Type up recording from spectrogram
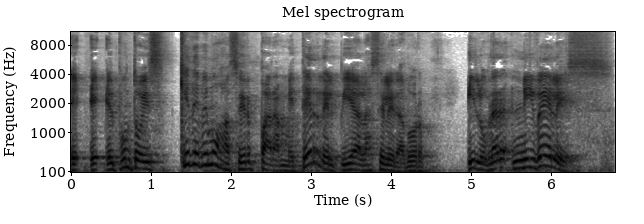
eh, eh, el punto es, ¿qué debemos hacer para meterle el pie al acelerador y lograr niveles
